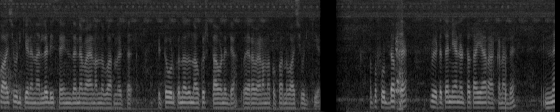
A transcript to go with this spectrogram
വാശി പിടിക്കുകയാണ്. നല്ല ഡിസൈൻ തന്നെ വേണമെന്ന് പറഞ്ഞിട്ട് ഇട്ട് കൊടുക്കുന്നത് നമുക്ക് ഇഷ്ടാവണില്ല വേറെ വേണമെന്നൊക്കെ പറഞ്ഞ് വാശി പിടിക്കുക അപ്പോൾ ഫുഡൊക്കെ വീട്ടിൽ തന്നെയാണ് കേട്ടോ തയ്യാറാക്കണത്. ഇന്ന്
